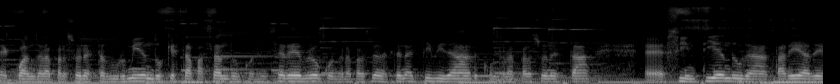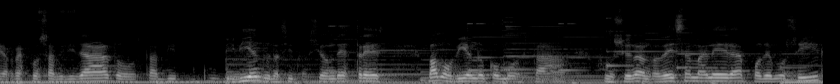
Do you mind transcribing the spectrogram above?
eh, cuando la persona está durmiendo, qué está pasando con el cerebro, cuando la persona está en actividad, cuando la persona está sintiendo una tarea de responsabilidad o está viviendo una situación de estrés, vamos viendo cómo está funcionando. De esa manera podemos ir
